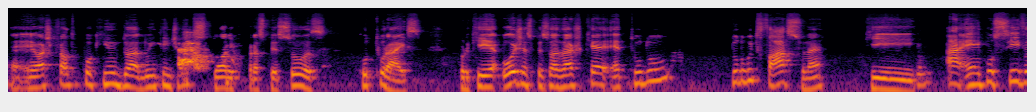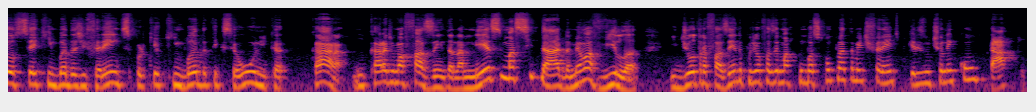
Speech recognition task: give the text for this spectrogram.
É, eu acho que falta um pouquinho do, do entendimento histórico para as pessoas culturais. Porque hoje as pessoas acham que é, é tudo, tudo muito fácil, né? Que ah, é impossível ser Kimbandas diferentes, porque o Kimbanda tem que ser única. Cara, um cara de uma fazenda na mesma cidade, na mesma vila, e de outra fazenda, podiam fazer macumbas completamente diferentes, porque eles não tinham nem contato.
